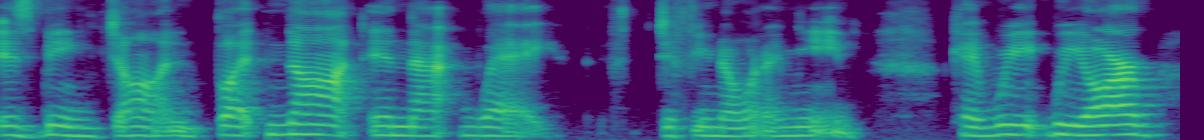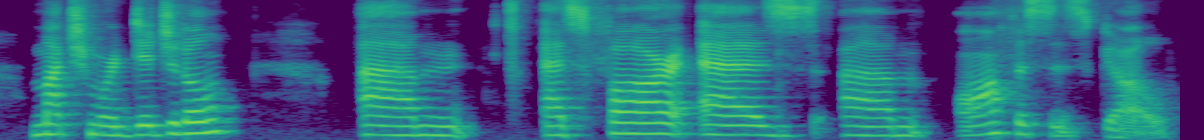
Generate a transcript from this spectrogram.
is being done, but not in that way, if you know what I mean. Okay, we we are much more digital. Um, as far as um, offices go,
